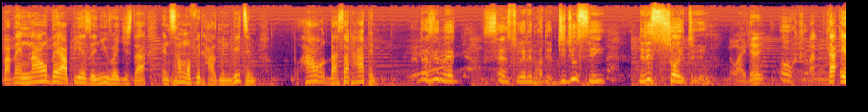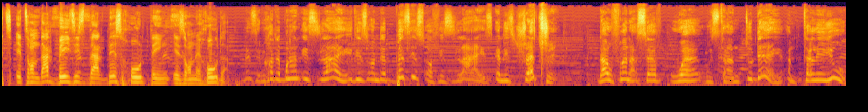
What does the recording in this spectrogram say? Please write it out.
But then now there appears a new register, and some of it has been written. How does that happen? It doesn't make sense to anybody. Did you see? Did it show it to you? No, I didn't. Okay. Oh, but that it's it's on that basis that this whole thing is on a hold up. Listen, because the man is lying. It is on the basis of his lies and his treachery that we find ourselves where we stand today. I'm telling you,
